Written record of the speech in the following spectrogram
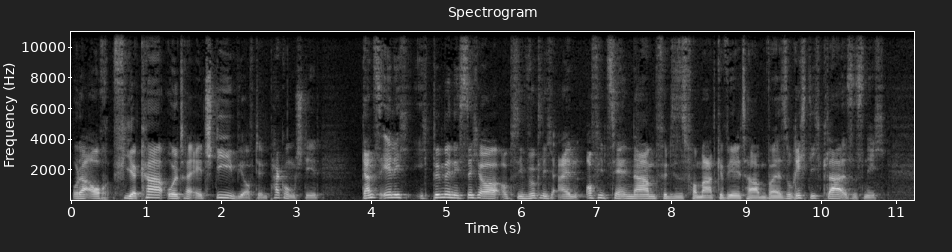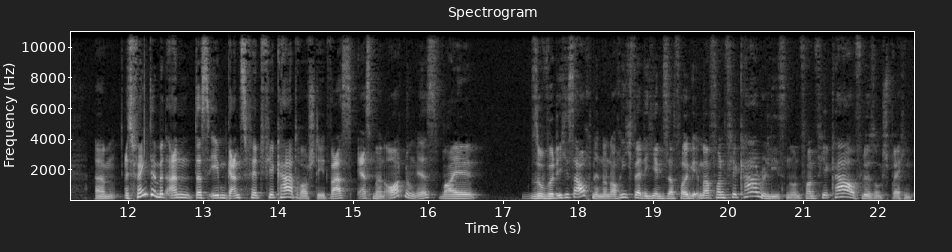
oder auch 4K Ultra HD, wie auf den Packungen steht ganz ehrlich, ich bin mir nicht sicher, ob sie wirklich einen offiziellen Namen für dieses Format gewählt haben, weil so richtig klar ist es nicht. Ähm, es fängt damit an, dass eben ganz fett 4K draufsteht, was erstmal in Ordnung ist, weil so würde ich es auch nennen. Und auch ich werde hier in dieser Folge immer von 4K releasen und von 4K-Auflösung sprechen.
